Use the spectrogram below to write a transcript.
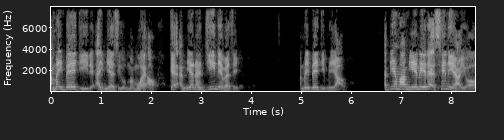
အမိန်ပဲကြည့်တဲ့အဲ့မျက်စိကိုမမွဲအောင်ကဲအမြဲတမ်းကြီးနေပဲစေအမိန်ပဲကြည့်မရဘူးအပြင်မှာမြင်နေတဲ့အဆင်းနေရရော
